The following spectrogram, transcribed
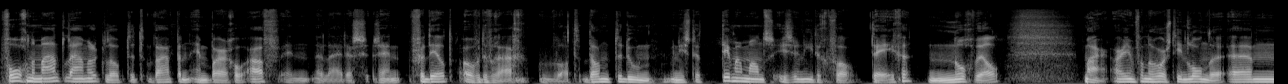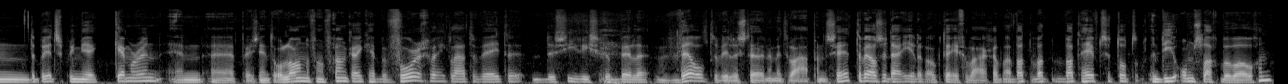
Volgende maand namelijk loopt het wapenembargo af en de leiders zijn verdeeld over de vraag wat dan te doen. Minister Timmermans is in ieder geval tegen, nog wel. Maar Arjen van der Horst in Londen. ehm, de Britse premier Cameron en eh, president Hollande van Frankrijk... hebben vorige week laten weten de Syrische rebellen wel te willen steunen met wapens. Hè? Terwijl ze daar eerder ook tegen waren. Maar wat, wat, wat heeft ze tot die omslag bewogen?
